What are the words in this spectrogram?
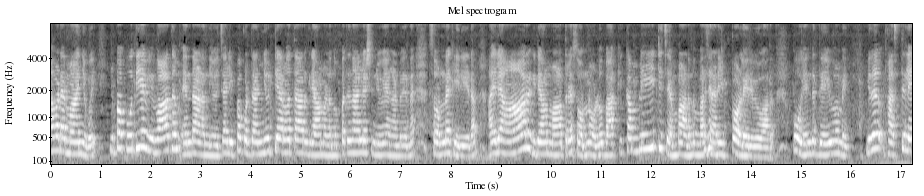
അവിടെ മാഞ്ഞുപോയി. ഇപ്പൊ പുതിയ വിവാദം എന്താണെന്ന് ചോദിച്ചാൽ ഇപ്പൊ കൊടുത്ത അഞ്ഞൂറ്റി അറുപത്തി ആറ് ഗ്രാമുള്ള മുപ്പത്തിനാല് ലക്ഷം രൂപ എങ്ങാണ്ട് വരുന്ന സ്വർണ കിരീടം. അതിൽ ആറ് ഗ്രാം മാത്രമേ സ്വർണമുള്ളൂ. ബാക്കി കംപ്ലീറ്റ് ചെമ്പാണെന്നും പറഞ്ഞാണ് ഇപ്പോൾ ഉള്ള ഒരു വിവാദം. ഓ എന്റെ ദൈവമേ. ഇത് ഫസ്റ്റിലെ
